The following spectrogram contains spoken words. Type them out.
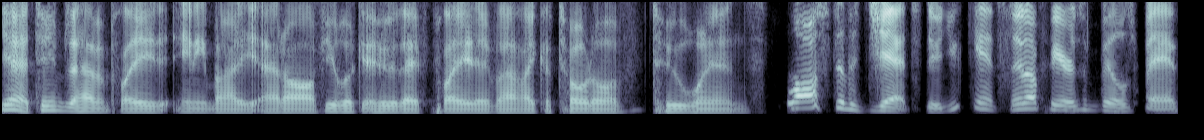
Yeah, teams that haven't played anybody at all. If you look at who they've played, they've had like a total of two wins. Lost to the Jets, dude. You can't sit up here as a Bills fan.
